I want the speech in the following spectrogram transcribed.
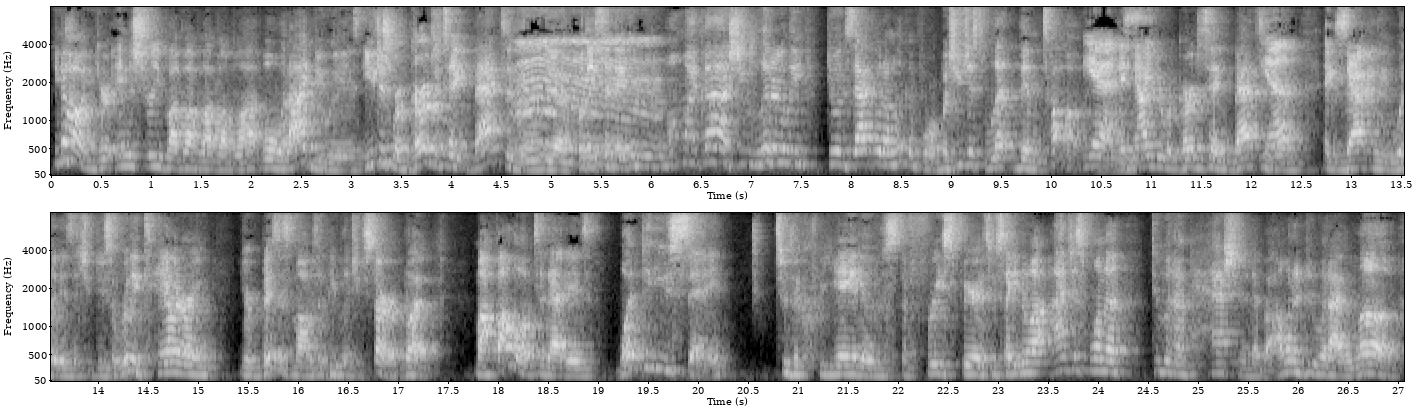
you know how in your industry, blah blah blah blah blah. Well, what I do is you just regurgitate back to them mm. Yeah. what they said they do. Oh my gosh, you literally do exactly what I'm looking for, but you just let them talk. Yes. And now you're regurgitating back to Yep. them exactly what it is that you do. So really tailoring your business model to the people that you serve. But my follow up to that is, what do you say to the creatives, the free spirits who say, you know what, I just want to do what I'm passionate about. I want to do what I love.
